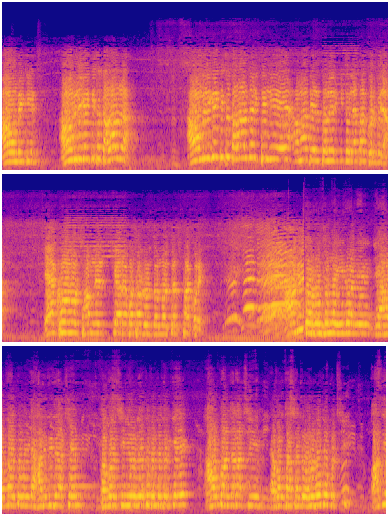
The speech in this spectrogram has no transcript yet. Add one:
আওয়ামী লীগের আওয়ামী লীগের কিছু দালালরা আওয়ামী লীগের কিছু দালালদেরকে নিয়ে আমাদের দলের কিছু নেতা কর্মীরা এখনও সামনের চেয়ারে বসানোর জন্য চেষ্টা করে। আমি ইউনিয়নের যে আহ্বায়ক কমিটি হাবিবি আছেন, সকল সিনিয়র নেতৃবৃন্দদেরকে আহ্বান জানাচ্ছি এবং তার সাথে অনুরোধও করছি। পাঁচই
